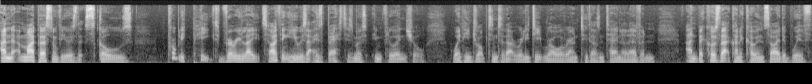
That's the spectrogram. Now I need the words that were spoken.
And my personal view is that Scholes probably peaked very late. I think he was at his best, his most influential, when he dropped into that really deep role around 2010 11. And because that kind of coincided with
